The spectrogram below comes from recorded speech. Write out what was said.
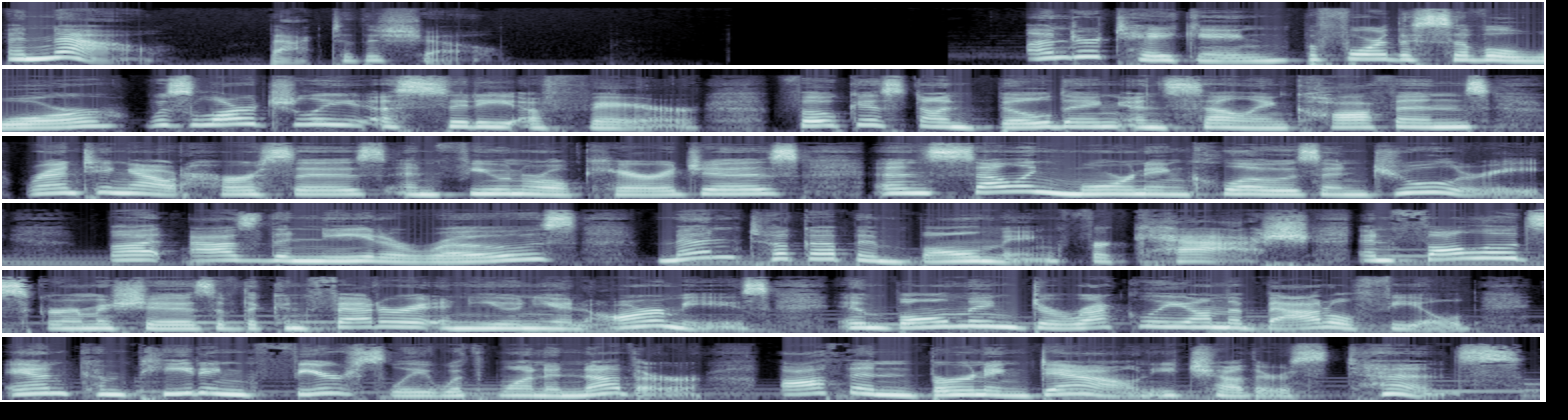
And now, back to the show. Undertaking before the Civil War was largely a city affair, focused on building and selling coffins, renting out hearses and funeral carriages, and selling mourning clothes and jewelry. But as the need arose, men took up embalming for cash and followed skirmishes of the Confederate and Union armies, embalming directly on the battlefield and competing fiercely with one another, often burning down each other's tents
